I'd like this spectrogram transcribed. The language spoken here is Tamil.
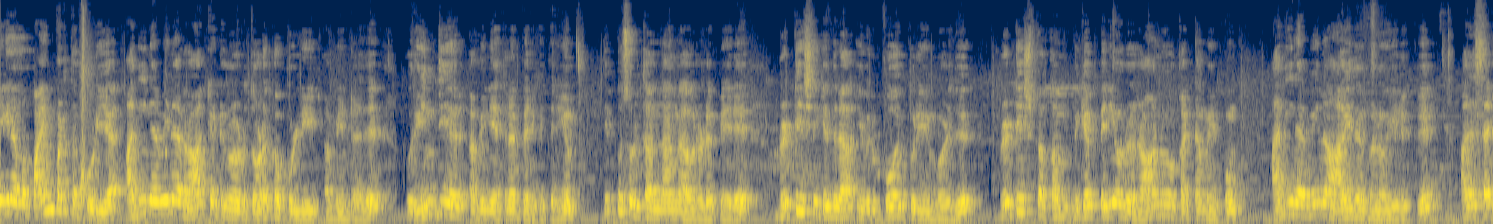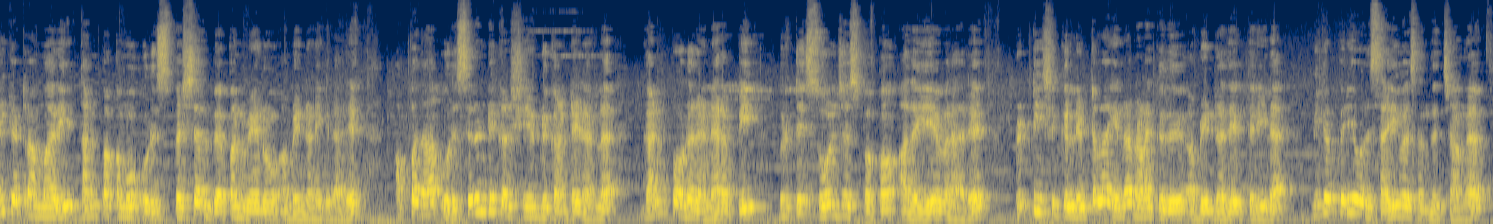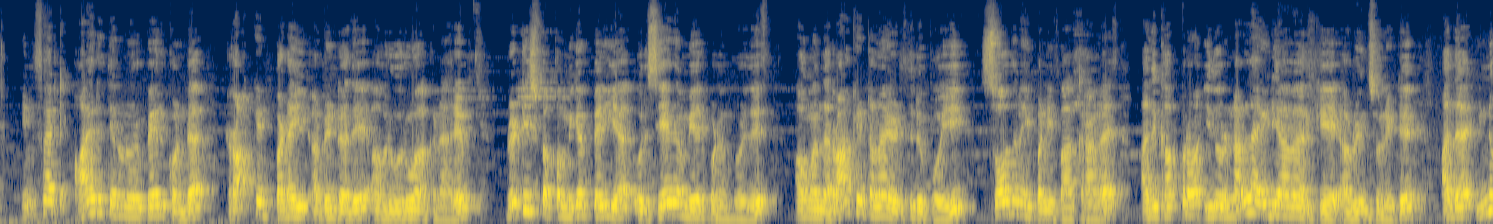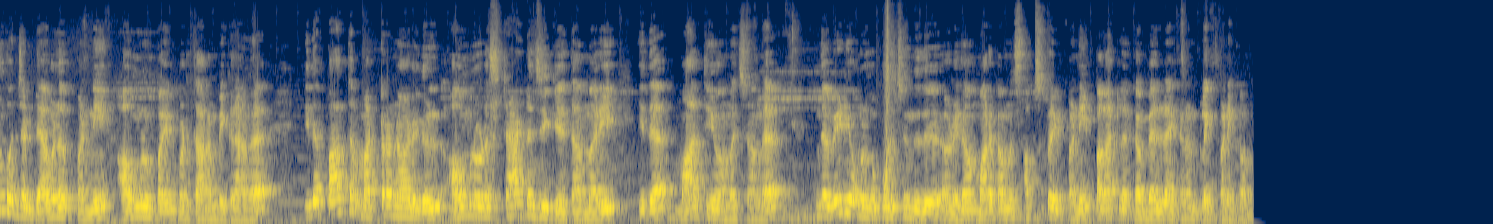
இன்னைக்கு நம்ம பயன்படுத்தக்கூடிய அதிநவீன ராக்கெட்டுகளோட தொடக்க புள்ளி அப்படின்றது ஒரு இந்தியர் அப்படின்னு எத்தனை பேருக்கு தெரியும்? திப்பு சுல்தான் தாங்க அவரோட பேரு. பிரிட்டிஷுக்கு எதிராக இவர் போர் புரியும் பொழுது பிரிட்டிஷ் பக்கம் மிகப்பெரிய ஒரு ராணுவ கட்டமைப்பும் அதிநவீன ஆயுதங்களும் இருக்கு. அதை சரி கட்டுற மாதிரி தன் பக்கமும் ஒரு ஸ்பெஷல் வெப்பன் வேணும் அப்படின்னு நினைக்கிறாரு. அப்பதான் ஒரு சிலிண்டிக்கல் ஷேப்டு கண்டெய்னர்ல கன் பவுடரை நிரப்பி பிரிட்டிஷ் சோல்ஜர்ஸ் பக்கம் அதை ஏவுறாரு. பிரிட்டிஷுக்கு லிட்டலா என்ன நடக்குது அப்படின்றதே தெரியல. மிகப்பெரிய ஒரு சரிவை சந்திச்சாங்க. இன்ஃபேக்ட் ஆயிரத்தி இருநூறு பேர் கொண்ட ராக்கெட் படை அப்படின்றதே அவர் உருவாக்குனாரு. பிரிட்டிஷ் பக்கம் மிகப்பெரிய ஒரு சேதம் ஏற்படும் பொழுது அவங்க அந்த ராக்கெட் எல்லாம் எடுத்துட்டு போய் சோதனை பண்ணி பார்க்குறாங்க அதுக்கப்புறம் இது ஒரு நல்ல ஐடியாவா இருக்கு அப்படின்னு சொல்லிட்டு அதை இன்னும் கொஞ்சம் டெவலப் பண்ணி அவங்களும் பயன்படுத்த ஆரம்பிக்கிறாங்க. இதை பார்த்த மற்ற நாடுகள் அவங்களோட ஸ்ட்ராட்டஜிக்கு ஏற்ற மாதிரி இதை மாற்றியும் அமைச்சாங்க. இந்த வீடியோ உங்களுக்கு பிடிச்சிருந்தது அப்படின்னா மறக்காம சப்ஸ்கிரைப் பண்ணி பக்கத்தில் இருக்க பெல் ஐக்கனும் கிளிக் பண்ணிக்கோங்க.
